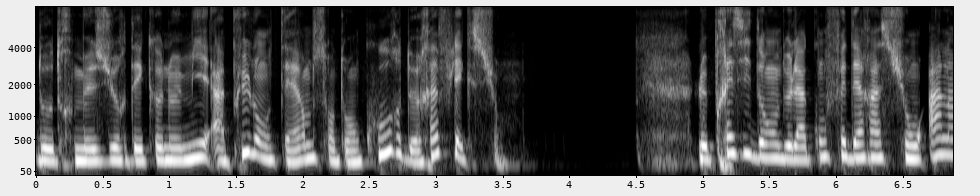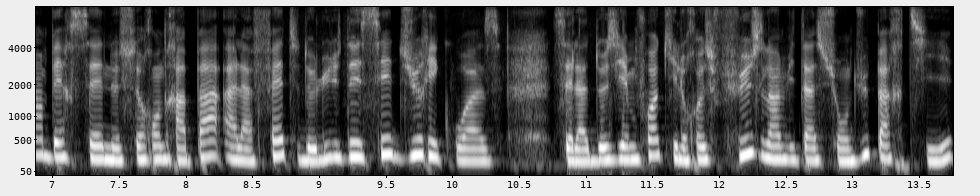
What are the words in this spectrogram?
D'autres mesures d'économie à plus long terme sont en cours de réflexion. Le président de la Confédération, Alain Berset, ne se rendra pas à la fête de l'UDC zurichoise. C'est la deuxième fois qu'il refuse l'invitation du parti.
